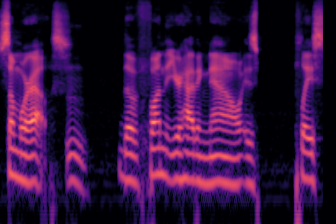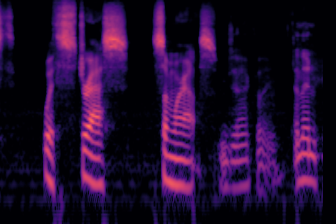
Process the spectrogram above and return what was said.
somewhere else. Mm. the fun that you're having now is placed with stress somewhere else exactly. And then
